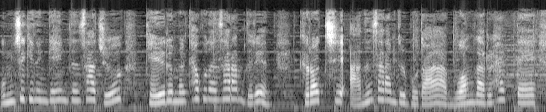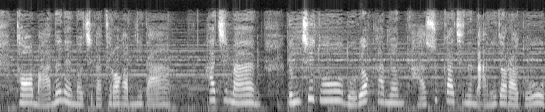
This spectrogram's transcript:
움직이는 게 힘든 사주, 게으름을 타고난 사람들은 그렇지 않은 사람들보다 무언가를 할 때 더 많은 에너지가 들어갑니다. 하지만 음치도 노력하면 가수까지는 아니더라도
